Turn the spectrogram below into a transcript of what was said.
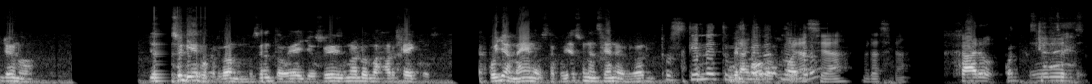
Yo no. Yo soy viejo, perdón, lo siento, eh, yo soy uno de los más arcaicos. Apoya menos, apoya es un anciano, el rol. Pues tiene tu misma edad, ¿no? Gracias, gracias. Haru, ¿Cuántos eres,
